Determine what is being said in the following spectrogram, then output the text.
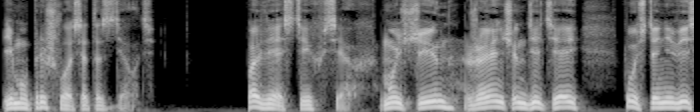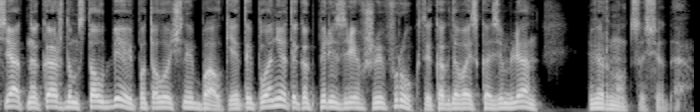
Ему пришлось это сделать. «Повесьте их всех. Мужчин, женщин, детей. Пусть они висят на каждом столбе и потолочной балке этой планеты, как перезревшие фрукты, когда войска землян вернутся сюда».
